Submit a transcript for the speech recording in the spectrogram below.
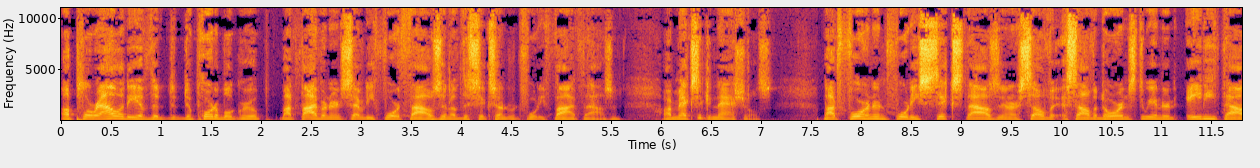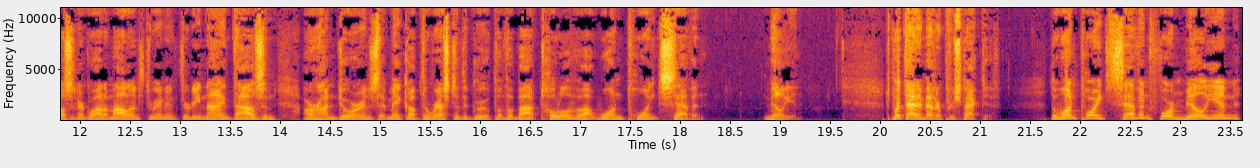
A plurality of the d- deportable group, about 574,000 of the 645,000, are Mexican nationals. About 446,000 are Salvadorans, 380,000 are Guatemalans, 339,000 are Hondurans that make up the rest of the group of about total of about 1.7 million. To put that in better perspective, the 1.74 million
